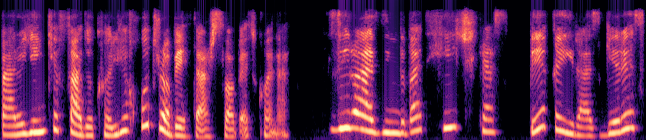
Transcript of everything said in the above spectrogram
برای اینکه فداکاری خود را بهتر ثابت کند. زیرا از این به بعد هیچ کس به غیر از گرس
